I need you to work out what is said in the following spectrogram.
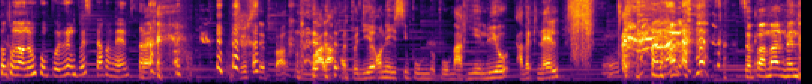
Quand on est un homme composé, on peut se permettre. Ouais. Je sais pas. Voilà, on peut dire, on est ici pour, pour marier Lio avec Nel. C'est pas mal, mais non.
